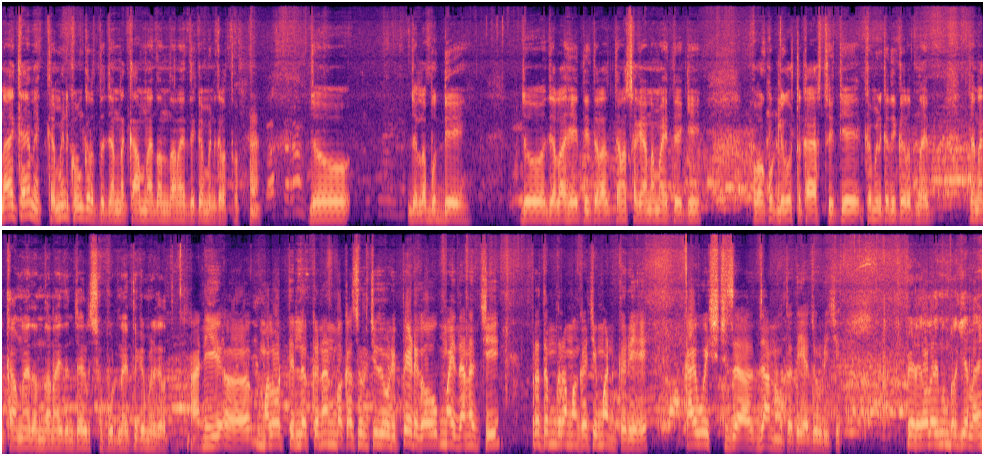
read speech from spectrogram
नाही काय नाही. कमेंट कोण करतं? ज्यांना काम नाही धंदा नाही ते कमेंट करतात. जो ज्याला बुद्धी आहे जो ज्याला हे ते त्याला त्यांना सगळ्यांना माहिती आहे की बाबा कुठली गोष्ट काय असते ते कमेंट कधी करत नाहीत. ज्यांना काम नाही धंदा नाही त्यांच्याकडे सपोर्ट नाही ते कमेंट करतात. आणि अ, मला वाटते लक्कन बकासूरची जोडी पेडगाव मैदानाची प्रथम क्रमांकाची मानकरी आहे. काय वैशिष्ट्य जा- जाणवतात या जोडीचे? पेडगावला एक नंबर केलाय.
